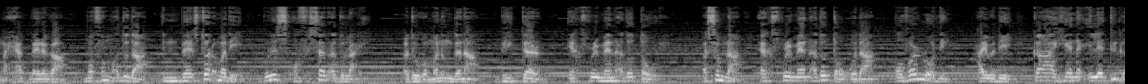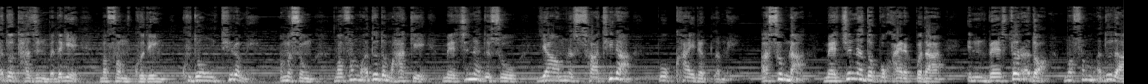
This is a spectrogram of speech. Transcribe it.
ꯉꯥꯏꯍꯥꯛ ꯂꯩꯔꯒ ꯃꯐꯝ ꯑꯗꯨꯗ ꯏꯟꯚꯦꯁꯇꯔ ꯑꯃꯗꯤ ꯄꯨꯂꯤꯁ ꯑꯣꯐꯤꯁꯔ ꯑꯗꯨ ꯂꯥꯛꯏ ꯑꯗꯨꯒ ꯃꯅꯨꯡꯗꯅ ꯚꯤꯛꯇꯔ ꯑꯦꯛꯁꯄꯔꯤꯃꯦꯟ ꯑꯗꯨ ꯇꯧꯔꯤ ꯑꯁꯨꯝꯅ ꯑꯦꯛꯁꯄꯔꯤꯃꯦꯟ ꯑꯗꯨ ꯇꯧꯕꯗ ꯑꯣꯚꯔꯂꯣꯗꯤꯡ ꯍꯥꯏꯕꯗꯤ ꯀꯥ ꯍꯦꯟꯅ ꯏꯂꯦꯛꯇ꯭ꯔꯤꯛ ꯑꯗꯨ ꯊꯥꯖꯤꯟꯕꯗꯒꯤ ꯃꯐꯝ ꯈꯨꯗꯤꯡ ꯈꯨꯗꯣꯡ ꯊꯤꯔꯝꯃꯤ मफम मेचिन अदुसु यामन असुमना मेचिन अदु पोखाइरकपदा इन्वेस्टर अदु मफम अदुदा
